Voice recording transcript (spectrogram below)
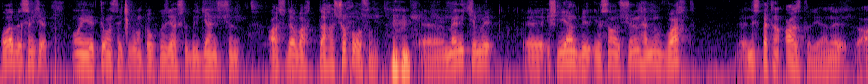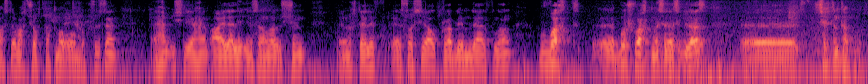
ola bilsin ki, 17, 18, 19 yaşlı bir gənc üçün asudə vaxt daha çox olsun. Hı -hı. E, məni kimi e, işləyən bir insan üçün həmin vaxt e, nisbətən azdır. Yəni asudə vaxt çox tapmaq olmur. Xüsusən e, həm işləyən, həm ailəli insanlar üçün e, müxtəlif e, sosial problemlər filan bu vaxt e, boş vaxt məsələsi biraz e, çətin tapılır.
